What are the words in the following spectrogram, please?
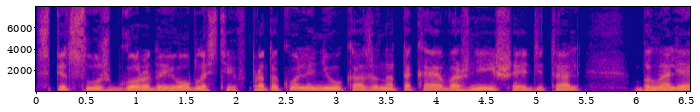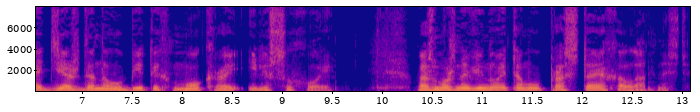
спецслужб города и области в протоколе не указана такая важнейшая деталь, была ли одежда на убитых мокрой или сухой. Возможно, виной тому простая халатность,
